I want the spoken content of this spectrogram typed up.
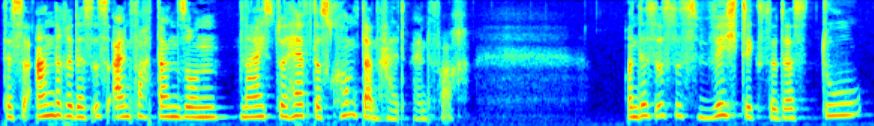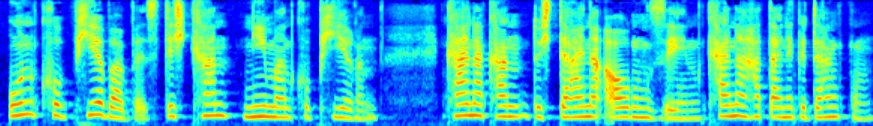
Das andere, das ist einfach dann so ein nice to have, das kommt dann halt einfach. Und das ist das Wichtigste, dass du unkopierbar bist. Dich kann niemand kopieren. Keiner kann durch deine Augen sehen. Keiner hat deine Gedanken.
